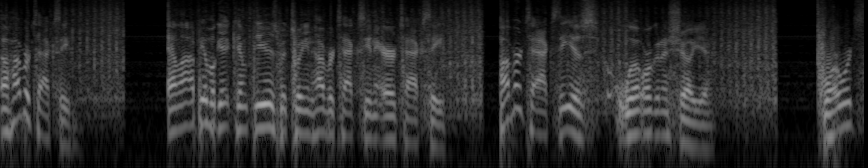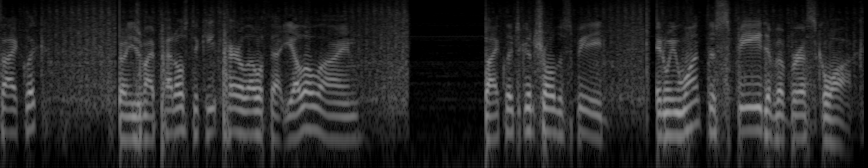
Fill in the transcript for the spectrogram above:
a hover taxi. And a lot of people get confused between hover taxi and air taxi. Hover taxi is what we're going to show you. Forward cyclic. I'm going to use my pedals to keep parallel with that yellow line. Cyclic to control the speed. And we want the speed of a brisk walk.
